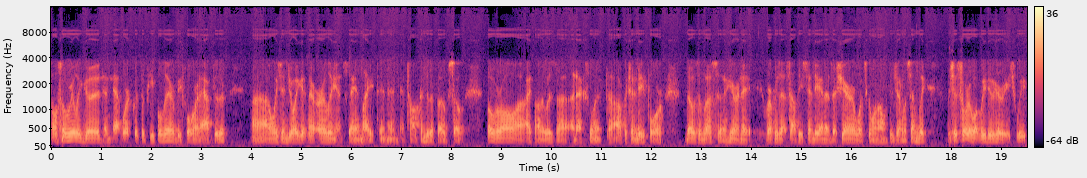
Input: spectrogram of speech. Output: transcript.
also really good to network with the people there before and after. The, uh, I always enjoy getting there early and staying late and, and, and talking to the folks. So overall, uh, I thought it was uh, an excellent uh, opportunity for those of us uh, here in the represent Southeast Indiana to share what's going on with the General Assembly, which is sort of what we do here each week.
